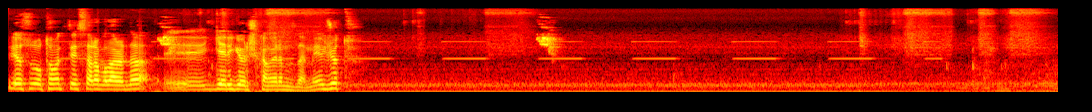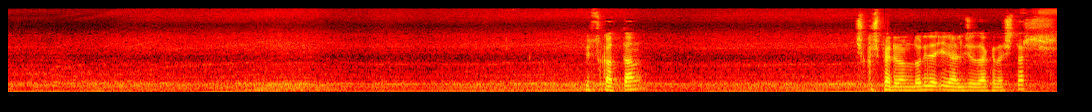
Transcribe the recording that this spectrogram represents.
Biliyorsunuz otomatik test arabalarda e, geri görüş kameramız da mevcut. Üst kattan çıkış peronuna doğru ilerleyeceğiz arkadaşlar.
